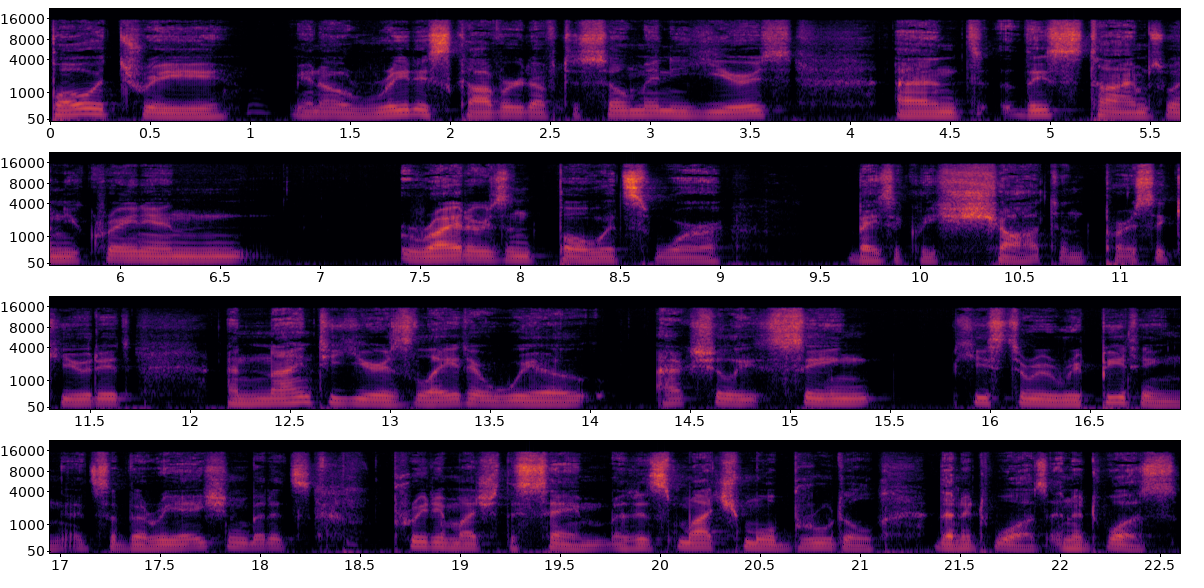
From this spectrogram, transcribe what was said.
poetry, you know, rediscovered after so many years, and these times when Ukrainian writers and poets were basically shot and persecuted, and 90 years later we're actually seeing history repeating. It's a variation, but it's pretty much the same. But it's much more brutal than it was, and it was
